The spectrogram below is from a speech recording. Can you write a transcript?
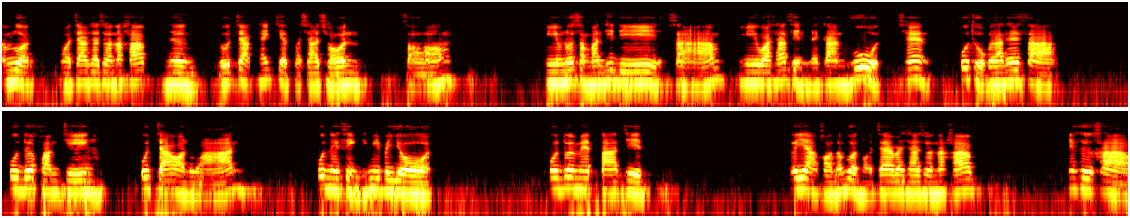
ตำรวจหัวใจประชาชนนะครับ 1. รู้จักให้เกียรติประชาชน 2. มีมนุษยสัมพันธ์ที่ดี 3. มีวาทศิลป์ในการพูด เช่น พูดถูกเวลาเทศะพูดด้วยความจริง พูดจาอ่อนหวาน พูดในสิ่งที่มีประโยชน์ พูดด้วยเมตตาจิต ตัวอย่างของตำรวจหัวใจประชาชนนะครับ นี่คือข่าว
